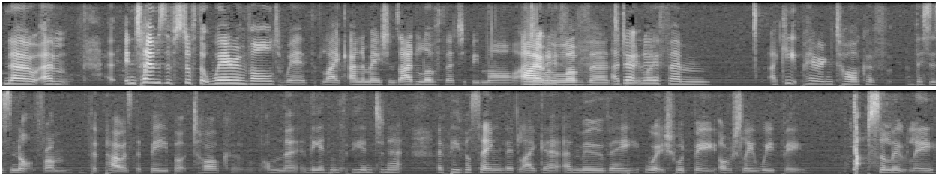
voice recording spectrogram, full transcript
no. Um, in terms of stuff that we're involved with, like animations, I'd love there to be more. I don't would if- love there to I don't be, know like- if um, I keep hearing talk of this is not from the powers that be, but talk on the the, in- the internet of people saying they'd like a, a movie, which would be obviously we'd be absolutely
